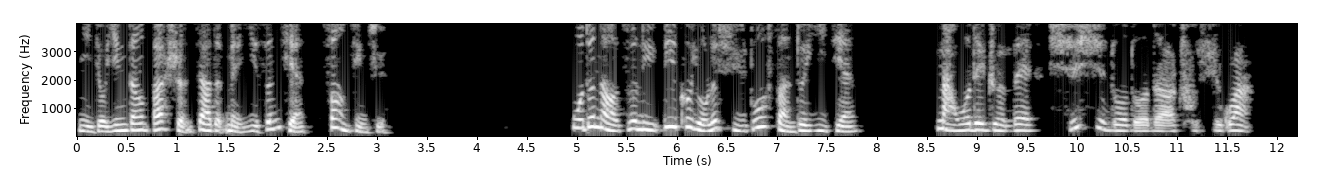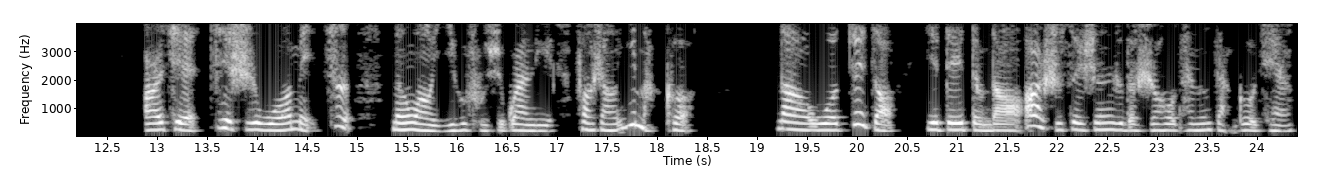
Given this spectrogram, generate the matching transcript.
你就应当把省下的每一分钱放进去。我的脑子里立刻有了许多反对意见。那我得准备许许多多的储蓄罐，而且即使我每次能往一个储蓄罐里放上一马克，那我最早。也得等到二十岁生日的时候才能攒够钱，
